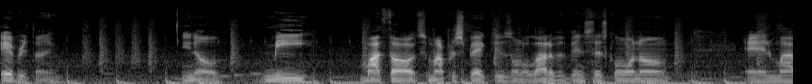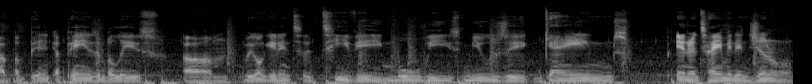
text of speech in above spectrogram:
everything. You know, me, my thoughts, my perspectives on a lot of events that's going on, and my op- opinions and beliefs. Um, we're gonna get into TV, movies, music, games, entertainment in general.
